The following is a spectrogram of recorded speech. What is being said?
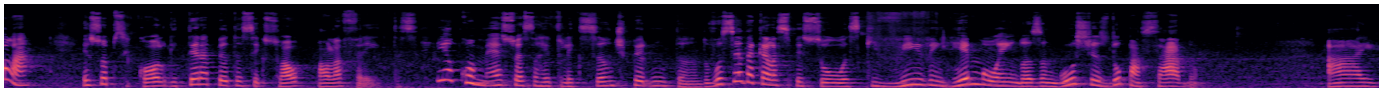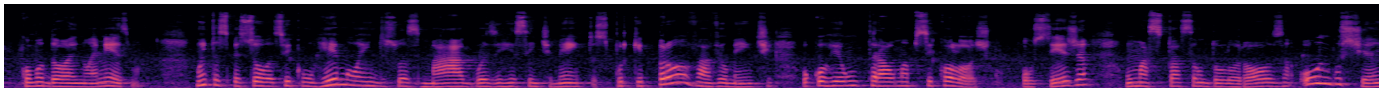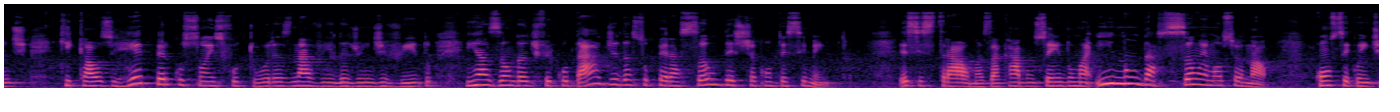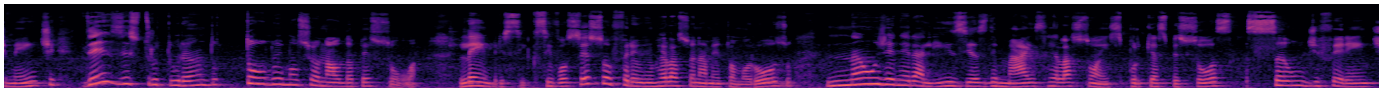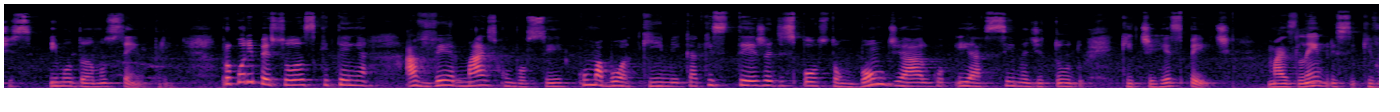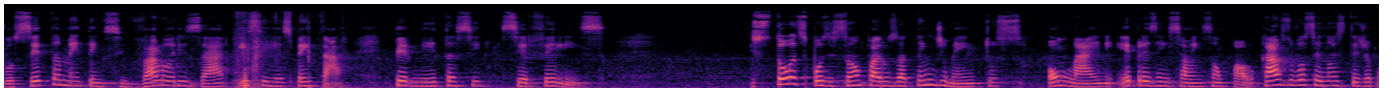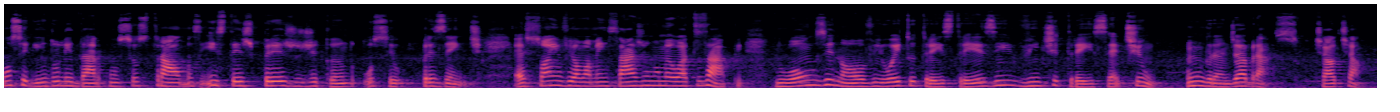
Olá, eu sou a psicóloga e terapeuta sexual Paula Freitas. E eu começo essa reflexão te perguntando: você é daquelas pessoas que vivem remoendo as angústias do passado? Ai, como dói, não é mesmo? Muitas pessoas ficam remoendo suas mágoas e ressentimentos porque provavelmente ocorreu um trauma psicológico ou seja, uma situação dolorosa ou angustiante que cause repercussões futuras na vida de um indivíduo em razão da dificuldade da superação deste acontecimento. Esses traumas acabam sendo uma inundação emocional, consequentemente desestruturando todo o emocional da pessoa. Lembre-se que se você sofreu em um relacionamento amoroso, não generalize as demais relações, porque as pessoas são diferentes e mudamos sempre. Procure pessoas que tenham a ver mais com você, com uma boa química, que esteja disposto a um bom diálogo e, acima de tudo, que te respeite. Mas lembre-se que você também tem que se valorizar e se respeitar. Permita-se ser feliz. Estou à disposição para os atendimentos online e presencial em São Paulo, caso você não esteja conseguindo lidar com seus traumas e esteja prejudicando o seu presente. É só enviar uma mensagem no meu WhatsApp no 11 98313 2371. Um grande abraço. Tchau, tchau.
